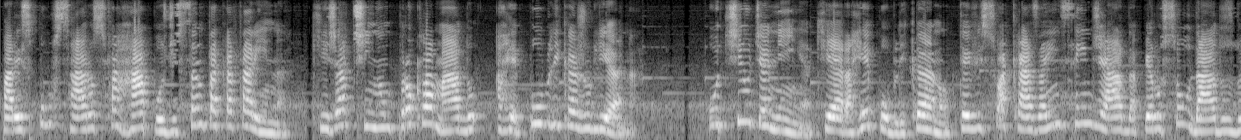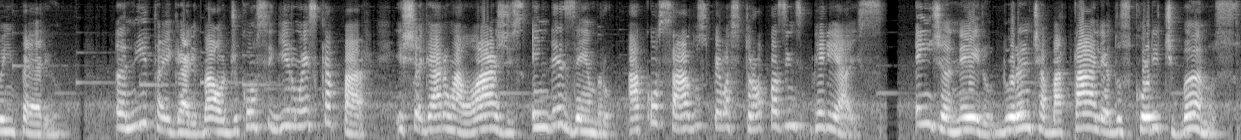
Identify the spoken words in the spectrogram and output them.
para expulsar os farrapos de Santa Catarina, que já tinham proclamado a República Juliana. O tio de Aninha, que era republicano, teve sua casa incendiada pelos soldados do Império. Anita e Garibaldi conseguiram escapar e chegaram a Lages em dezembro, acossados pelas tropas imperiais. Em janeiro, durante a Batalha dos Coritibanos,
